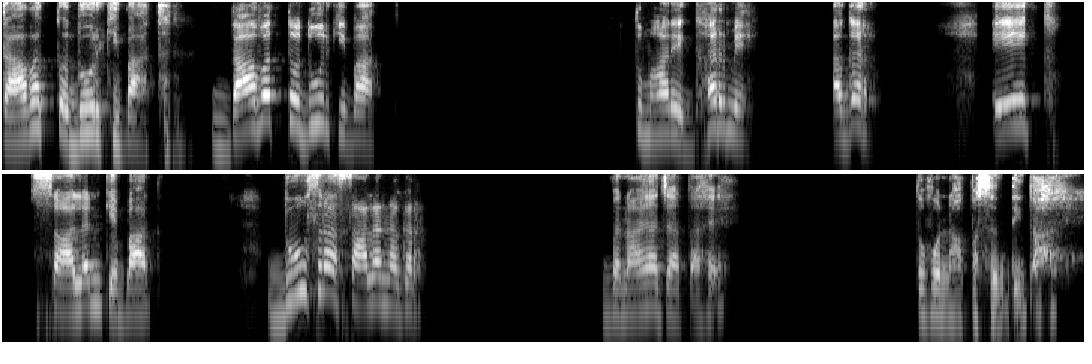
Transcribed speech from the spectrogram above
دعوت تو دور کی بات۔ دعوت تو دور کی بات۔ تمہارے گھر میں اگر ایک سالن کے بعد دوسرا سالن اگر بنایا جاتا ہے تو وہ ناپسندیدہ ہے۔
